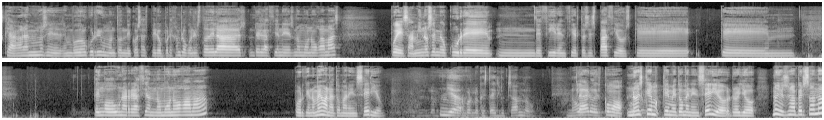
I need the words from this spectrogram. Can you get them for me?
Es que ahora mismo se, se me pueden ocurrir un montón de cosas, pero por ejemplo, con esto de las relaciones no monógamas, pues a mí no se me ocurre mm, decir en ciertos espacios que, que mm, tengo una relación no monógama porque no me van a tomar en serio. Ya. Por lo que estáis luchando. ¿No? Claro, es como, no es que, que me tomen en serio, rollo, no, yo soy una persona,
